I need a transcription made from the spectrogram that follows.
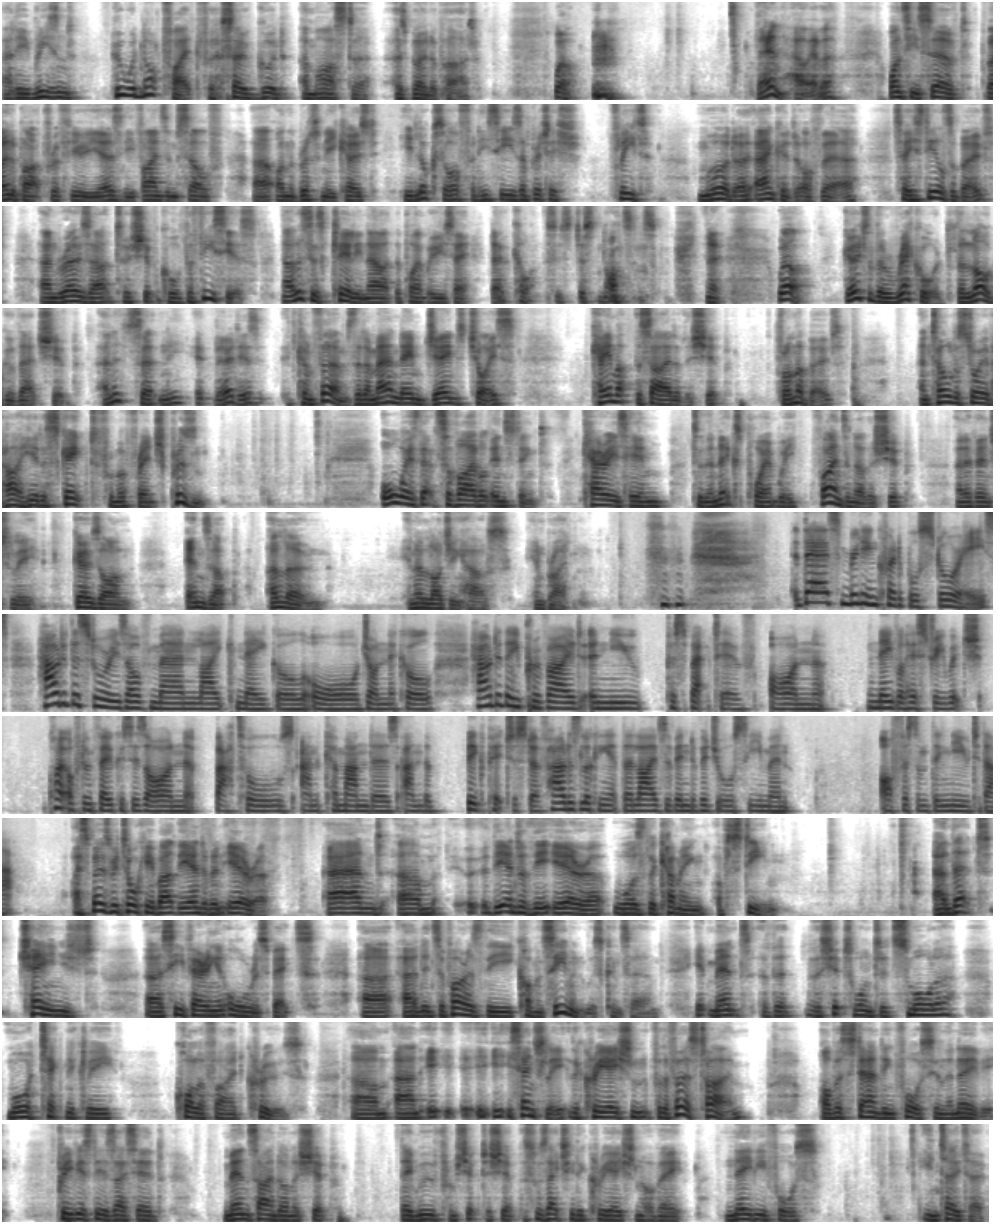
And he reasoned, who would not fight for so good a master as Bonaparte? Well, then, however, once he served Bonaparte for a few years and he finds himself uh, on the Brittany coast, he looks off and he sees a British fleet moored, uh, anchored off there. So he steals a boat and rows out to a ship called the Theseus. Now, this is clearly now at the point where you say, no, come on, this is just nonsense. you know, well, go to the record, the log of that ship, and it certainly, it, there it is, it confirms that a man named James Choyce came up the side of the ship from a boat and told a story of how he had escaped from a French prison. Always that survival instinct carries him to the next point where he finds another ship and eventually goes on, ends up alone in a lodging house in Brighton. There's some really incredible stories. How do the stories of men like Nagle or John Nicol, how do they provide a new perspective on naval history, which quite often focuses on battles and commanders and the big picture stuff? How does looking at the lives of individual seamen offer something new to that? I suppose we're talking about the end of an era. And um, the end of the era was the coming of steam. And that changed uh, seafaring in all respects. Uh, and insofar as the common seaman was concerned, it meant that the ships wanted smaller, more technically qualified crews. Um, and it, it, essentially, the creation for the first time of a standing force in the Navy. Previously, as I said, men signed on a ship, they moved from ship to ship. This was actually the creation of a Navy force in toto.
